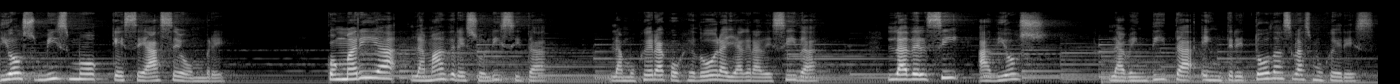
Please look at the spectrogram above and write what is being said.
Dios mismo que se hace hombre. Con María, la Madre solícita, la mujer acogedora y agradecida, la del sí a Dios, la bendita entre todas las mujeres.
